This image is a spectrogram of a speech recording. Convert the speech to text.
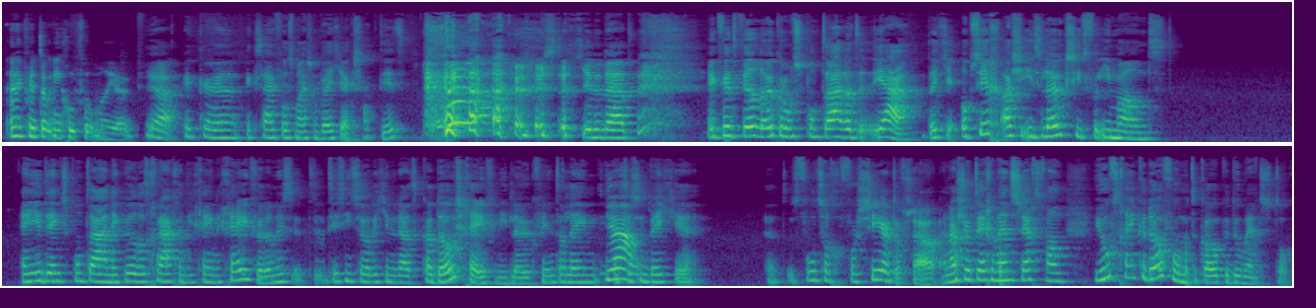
En ik vind het ook niet goed voor het milieu. Ja, ik, uh, ik zei volgens mij zo'n beetje exact dit. dus dat je inderdaad. Ik vind het veel leuker om spontaan. Dat, ja, dat je op zich, als je iets leuks ziet voor iemand. En je denkt spontaan, ik wil dat graag aan diegene geven. Dan is het, het is niet zo dat je inderdaad cadeaus geven niet leuk vindt. Alleen Ja. het is een beetje. Het, het voelt zo geforceerd of zo. En als je ook tegen mensen zegt van, je hoeft geen cadeau voor me te kopen, doen mensen toch.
